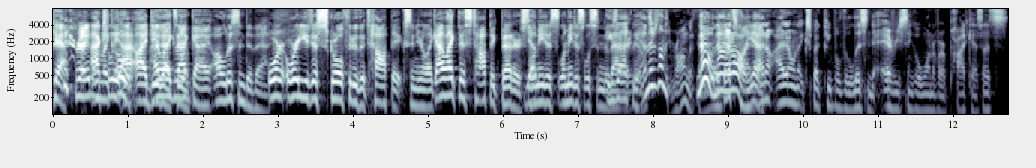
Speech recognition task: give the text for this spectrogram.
Yeah, right. I'm actually, like, oh, I- I do that like too. that guy. I'll listen to that. or or you just scroll through the topics and you're like, I like this topic better, so Yep. let me just let me just listen to exactly, that. Right and there's nothing wrong with that. No, Like, not at that's all, Fine. yeah. I don't. I don't expect people to listen to every single one of our podcasts. That's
